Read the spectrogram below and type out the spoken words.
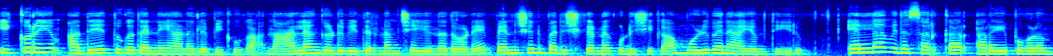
ഇക്കുറിയും അതേ തുക തന്നെയാണ് ലഭിക്കുക. നാലാം ഗഡു വിതരണം ചെയ്യുന്നതോടെ പെൻഷൻ പരിഷ്കരണ കുടിശ്ശിക മുഴുവനായും തീരും. എല്ലാവിധ സർക്കാർ അറിയിപ്പുകളും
